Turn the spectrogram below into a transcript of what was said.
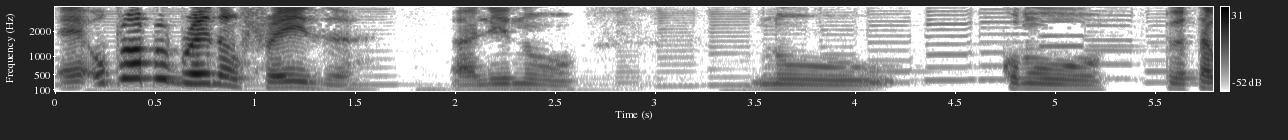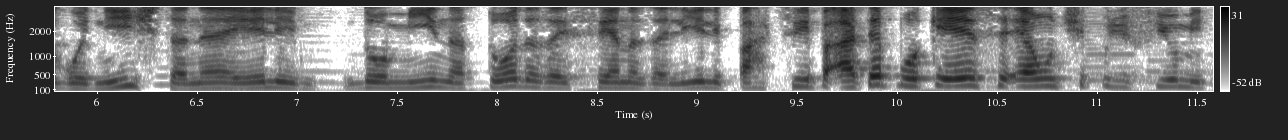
É, o próprio Brandon Fraser, ali no, no como protagonista, né? Ele domina todas as cenas ali, ele participa, até porque esse é um tipo de filme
